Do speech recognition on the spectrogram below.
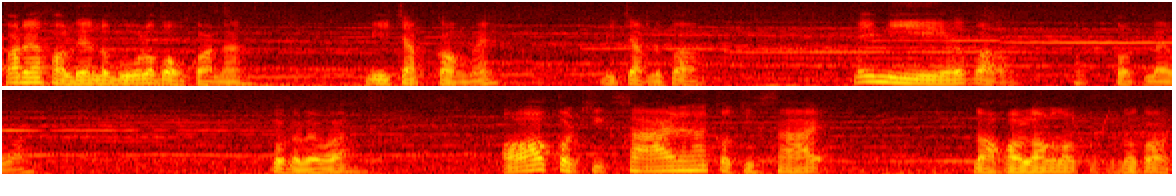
ก็ได้ขอเรียนรู้ระบบก่อนนะ มีจับกล่องไหม มีจับหรือเปล่า ไม่มีหรือเปล่า กดอะไรวะ กดอะไรวะ อ๋อ กดคลิกซ้ายนะฮะ กดคลิกซ้าย รอขอลองลองลองก่อน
